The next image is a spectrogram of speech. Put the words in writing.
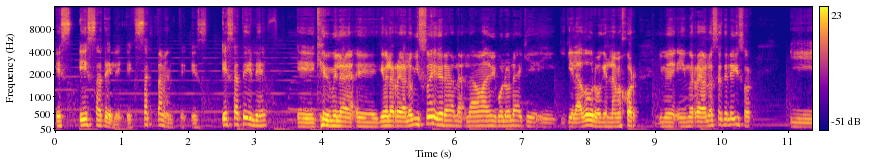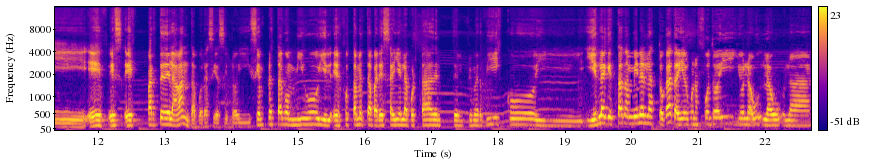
Es esa tele, exactamente. Es esa tele eh, que, me la, eh, que me la regaló mi suegra, la, mamá de mi polola, que, y, que la adoro, que es la mejor, y me, y me regaló ese televisor y es, es, parte de la banda, por así decirlo, y siempre está conmigo y él, justamente aparece ahí en la portada del, primer disco y, y, es la que está también en las tocatas, hay algunas fotos ahí, yo la, la,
